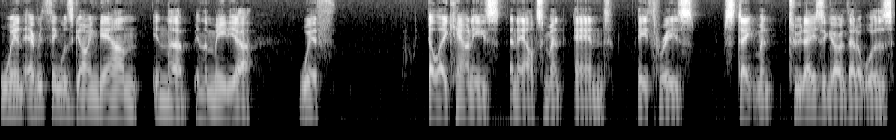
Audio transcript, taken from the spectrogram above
when everything was going down in the in the media with LA County's announcement and E3's statement 2 days ago that it was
